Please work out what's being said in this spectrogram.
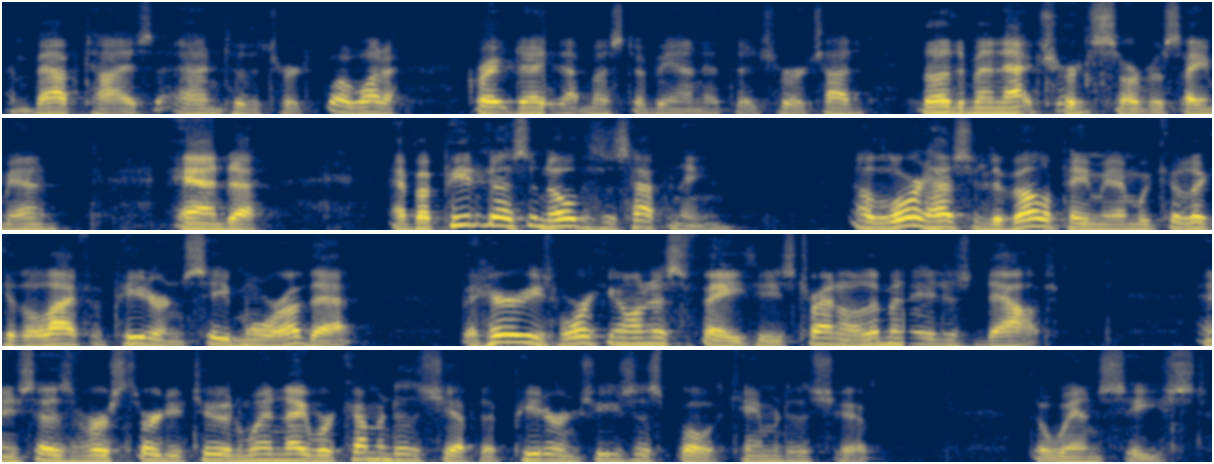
and baptized into the church. Boy, what a great day that must have been at that church. I'd love to have been in that church service. Amen. And, uh, and But Peter doesn't know this is happening. Now, the Lord has to develop him, and we could look at the life of Peter and see more of that. But here he's working on his faith. He's trying to eliminate his doubt. And he says in verse 32 And when they were coming to the ship, that Peter and Jesus both came into the ship, the wind ceased.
